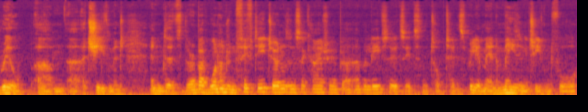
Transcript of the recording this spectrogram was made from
real um, uh, achievement. And there are about 150 journals in psychiatry, I, I, believe, so it's, it's in the top 10. It's really an amazing achievement for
